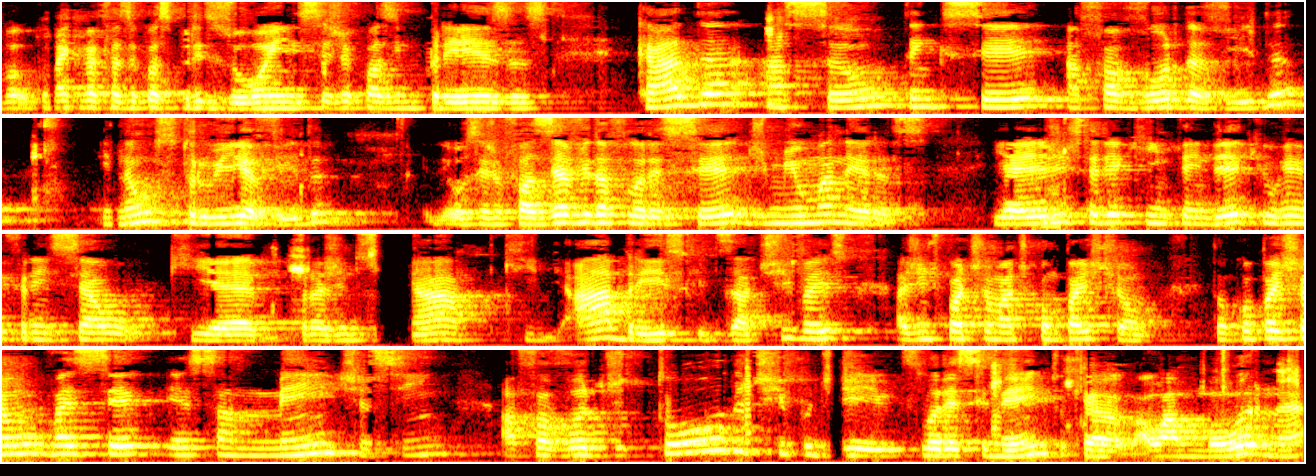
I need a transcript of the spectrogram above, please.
como é que vai fazer com as prisões, seja com as empresas. Cada ação tem que ser a favor da vida e não destruir a vida, ou seja, fazer a vida florescer de mil maneiras. E aí a gente teria que entender que o referencial que é para a gente sonhar, que abre isso, que desativa isso, a gente pode chamar de compaixão. Então, compaixão vai ser essa mente assim a favor de todo tipo de florescimento, que é o amor, né?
